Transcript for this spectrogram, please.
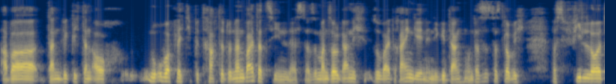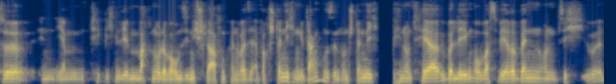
aber dann wirklich dann auch nur oberflächlich betrachtet und dann weiterziehen lässt. Also man soll gar nicht so weit reingehen in die Gedanken. Und das ist das, glaube ich, was viele Leute in ihrem täglichen Leben machen oder warum sie nicht schlafen können, weil sie einfach ständig in Gedanken sind und ständig hin und her überlegen, oh, was wäre wenn und sich über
